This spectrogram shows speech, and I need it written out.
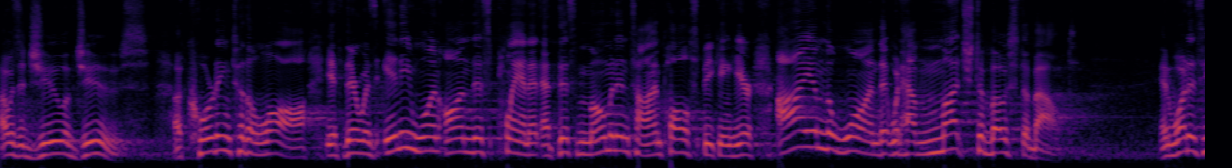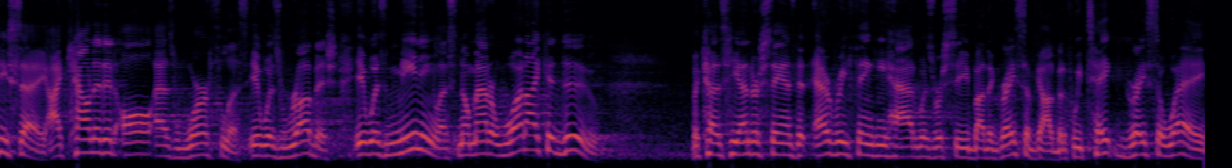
I was a Jew of Jews. According to the law, if there was anyone on this planet at this moment in time, Paul speaking here, I am the one that would have much to boast about. And what does he say? I counted it all as worthless. It was rubbish. It was meaningless, no matter what I could do because he understands that everything he had was received by the grace of God. But if we take grace away,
